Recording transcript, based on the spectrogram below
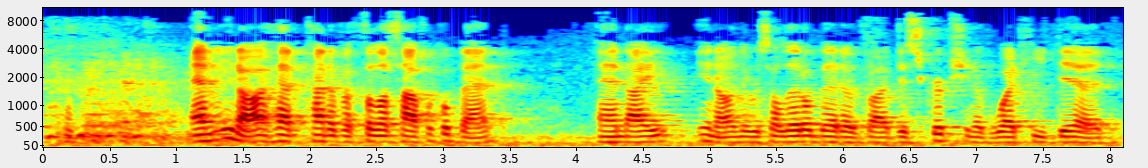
and, you know, I had kind of a philosophical bent. And I, you know, there was a little bit of a description of what he did.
